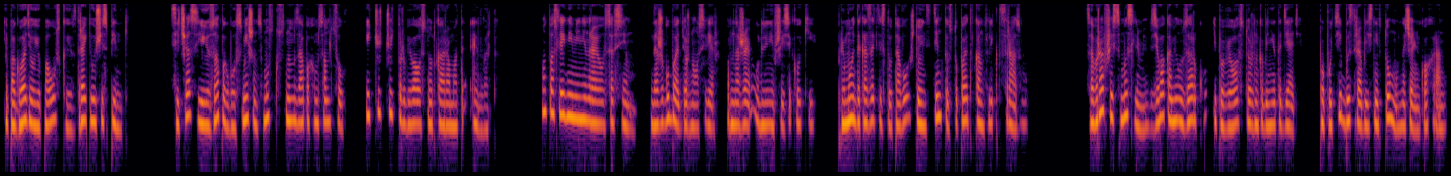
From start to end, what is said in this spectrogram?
и погладил ее по узкой, вздрагивающей спинке. Сейчас ее запах был смешан с мускусным запахом самцов и чуть-чуть пробивалась нотка аромата Эдварда. Вот последнее мне не нравилось совсем. Даже губа дернулась вверх, обнажая удлинившиеся клыки. Прямое доказательство того, что инстинкты вступают в конфликт с разумом. Собравшись с мыслями, взяла Камилу за руку и повела в сторону кабинета дяди, по пути быстро объяснив Тому, начальнику охраны,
